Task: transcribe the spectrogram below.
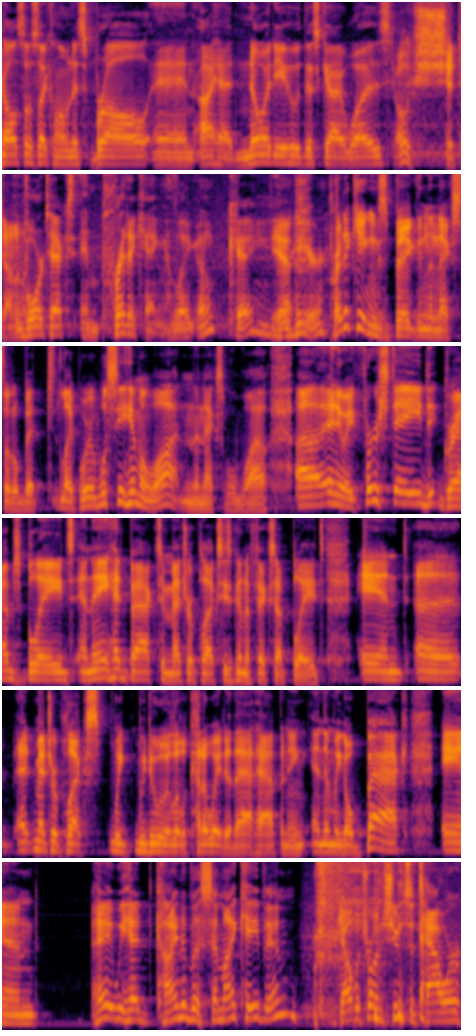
Also, Cyclonus, Brawl, and I had no idea who this guy was. Oh shit! Down Vortex and Predaking. Like, okay, Yeah, you're here. Predaking's big in the next little bit. Like we're, we'll see him a lot in the next little while. Uh, anyway, First Aid grabs Blades and they head back to Metroplex. He's going to fix up Blades. And uh, at Metroplex, we we do a little cutaway to that happening, and then we go back and. Hey, we had kind of a semi cave in. Galvatron shoots a tower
